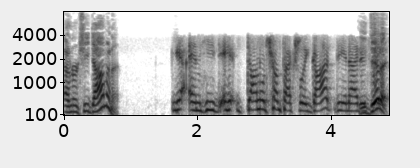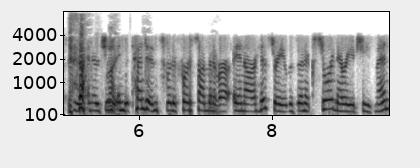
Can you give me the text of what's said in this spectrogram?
energy dominant. Yeah, and he Donald Trump actually got the United States to energy right. independence for the first time right. in our in our history. It was an extraordinary achievement.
